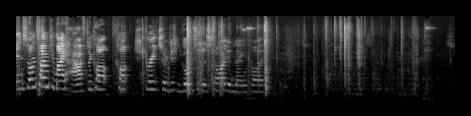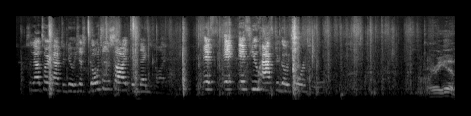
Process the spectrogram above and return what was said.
And sometimes you might have to cut cut straight, so just go to the side and then cut. So that's all you have to do is just go to the side and then cut. If if, if you have to go towards you. There we go.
